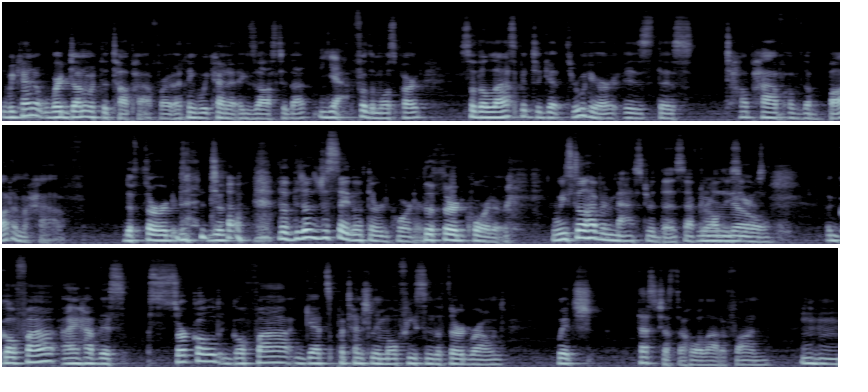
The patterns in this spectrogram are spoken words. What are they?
we kind of we're done with the top half, right? I think we kind of exhausted that Yeah. for the most part. So the last bit to get through here is this top half of the bottom half, the third, the, the, just say the third quarter. the third quarter. we still haven't mastered this after all these years. Goffin, I have this circled. Goffin gets potentially Monfils in the third round, which that's just a whole lot of fun. hmm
